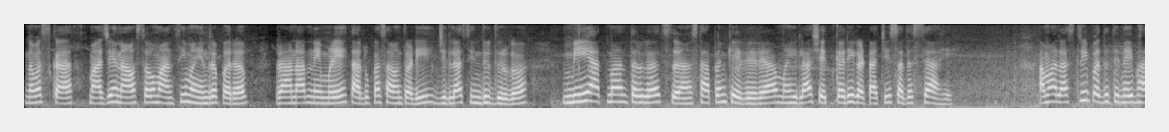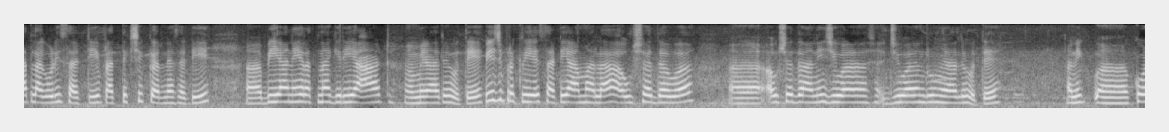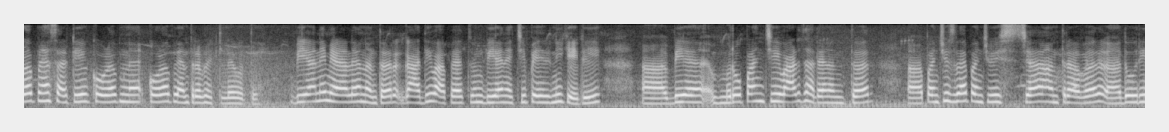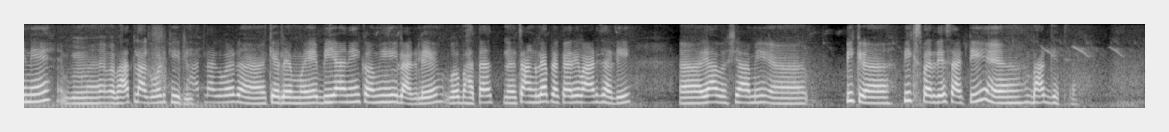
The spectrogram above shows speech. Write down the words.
नमस्कार. माझे नाव सौ मानसी महेंद्र परब. राहणार नेमळे तालुका सावंतवाडी जिल्हा सिंधुदुर्ग. मी आत्मांतर्गत स- स्थापन केलेल्या महिला शेतकरी गटाची सदस्य आहे. आम्हाला स्त्री पद्धतीने भात लागवडीसाठी प्रात्यक्षिक करण्यासाठी बियाणे रत्नागिरी आठ मिळाले होते. बीज प्रक्रियेसाठी आम्हाला औषध व औषध आणि जीवा जीवाणू मिळाले होते. आणि कोळपण्यासाठी कोळपण्या कोळप यंत्र भेटले होते. बियाणे मिळाल्यानंतर गादी वाफ्यातून बियाण्याची पेरणी केली. बिया रोपांची वाढ झाल्यानंतर पंचवीस बाय पंचवीसच्या अंतरावर दोरीने भात लागवड केली. भात लागवड केल्यामुळे बियाणे कमी लागले व भातात चांगल्या प्रकारे वाढ झाली. यावर्षी आम्ही पीक पीक स्पर्धेसाठी भाग घेतला.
